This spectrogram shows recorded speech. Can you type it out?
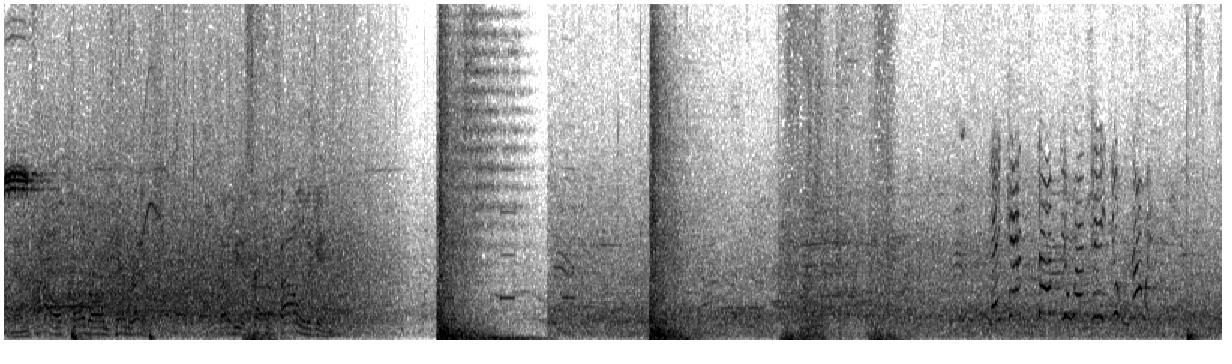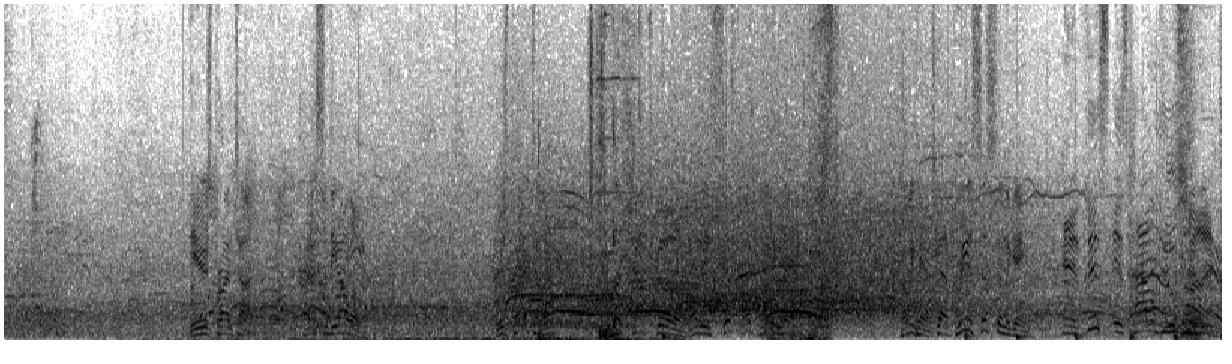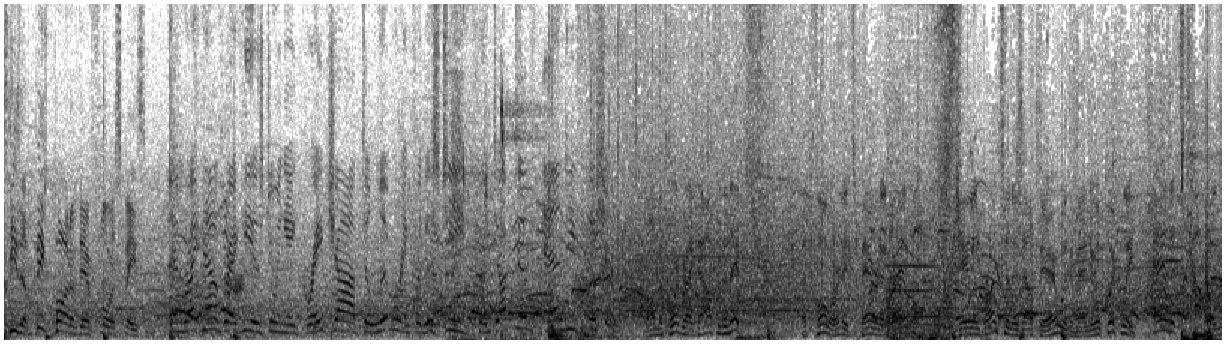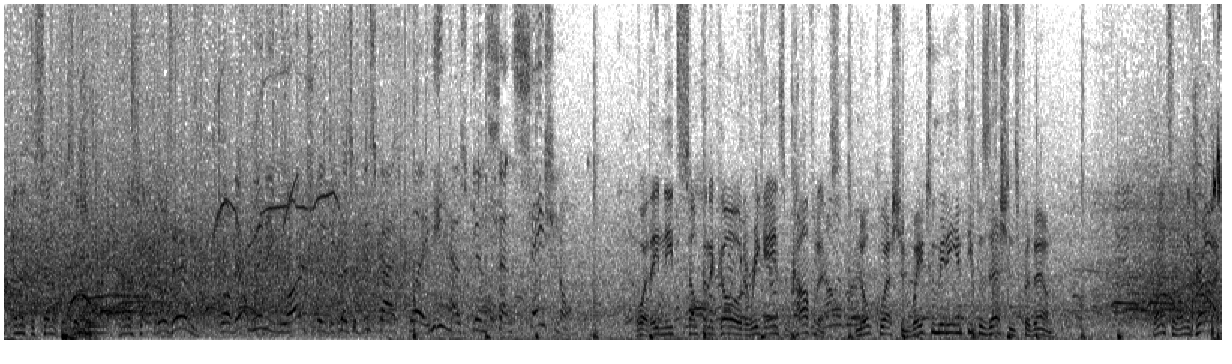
And foul called on Cam Reddish. That'll be a second foul of the game. Here's primetime. Pass to Diallo. Here's primetime. The shot's good on the assist by Cunningham. Cunningham's got three assists in the game. And this is how he shines. He's a big part of their floor spacing. And right now, Greg, he is doing a great job delivering for this team. Productive and efficient. On the court right now for the Knicks. At forward, it's Barrett and Randle. Jalen Brunson is out there with Immanuel Quickley. And it's Toppin in at the center position. And the shot goes in. Well, they're winning largely because of this guy's play. He has been sensational. Boy, they need something to go to regain some confidence. No question. Way too many empty possessions for them. Brunson on the drive.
